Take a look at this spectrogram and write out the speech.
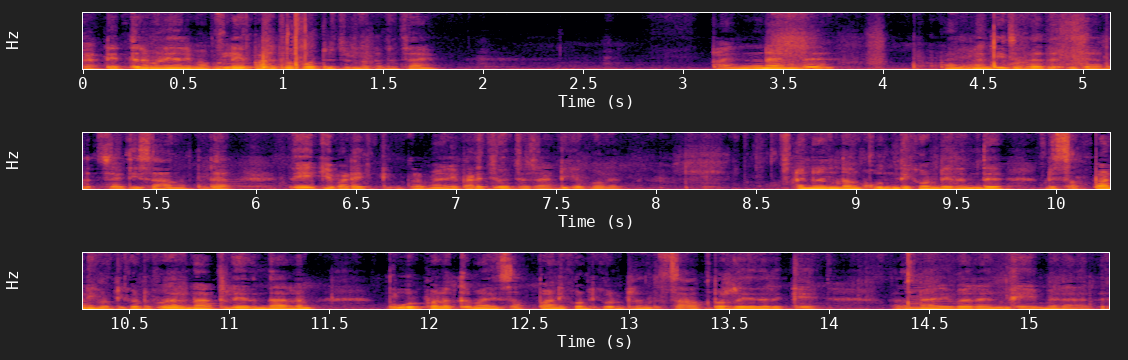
கட்ட எத்தனை மணி நம்ம பிள்ளைய படுக்க போட்டு சொல்லுறது டைம் பன்னெண்டு பன்னெண்டு இருபது. இருபது சட்டி சாணத்தில் தேக்கி படைக்கிற மாதிரி படைச்சி வச்சு சட்டிக்க போனேன் இன்னும் தான் குந்தி கொண்டிருந்து இப்படி சப்பானி கொட்டி கொண்டு வேறு நாட்டில் இருந்தாலும் ஊர் பழக்க மாதிரி சப்பானி கொட்டி கொண்டு இருந்து சாப்பிட்ற இது இருக்கே அது மாதிரி வேறு எங்கேயும் வராது.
